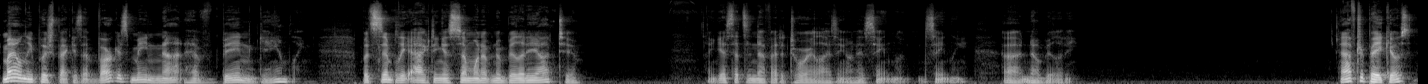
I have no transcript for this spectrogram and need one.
My only pushback is that Vargas may not have been gambling, but simply acting as someone of nobility ought to. I guess that's enough editorializing on his saintly, uh, nobility. After Pecos,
